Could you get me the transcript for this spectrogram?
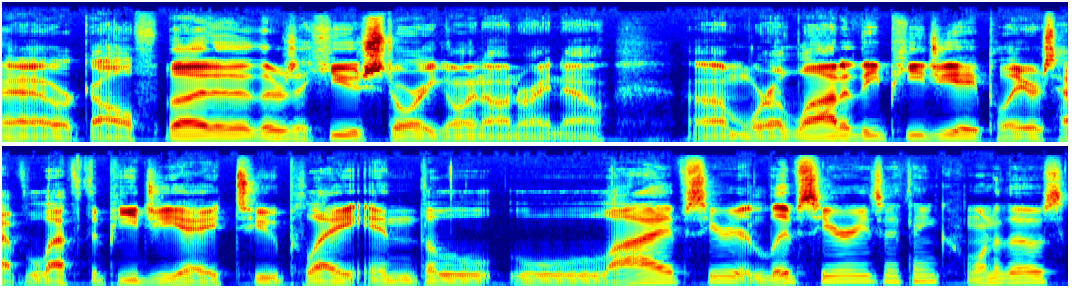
uh, or golf, but uh, there's a huge story going on right now um, where a lot of the PGA players have left the PGA to play in the LIV series, LIV series, I think, one of those,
